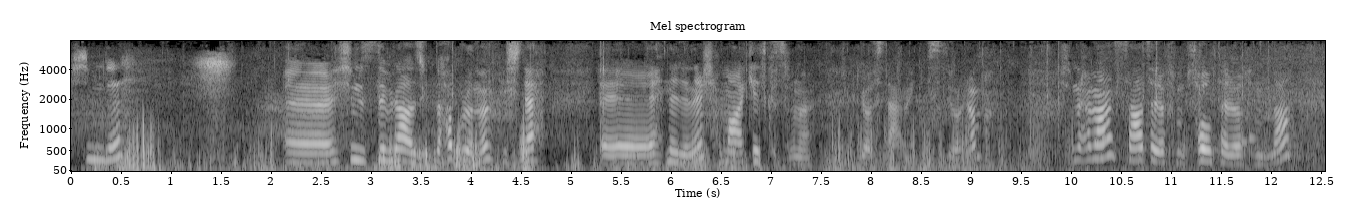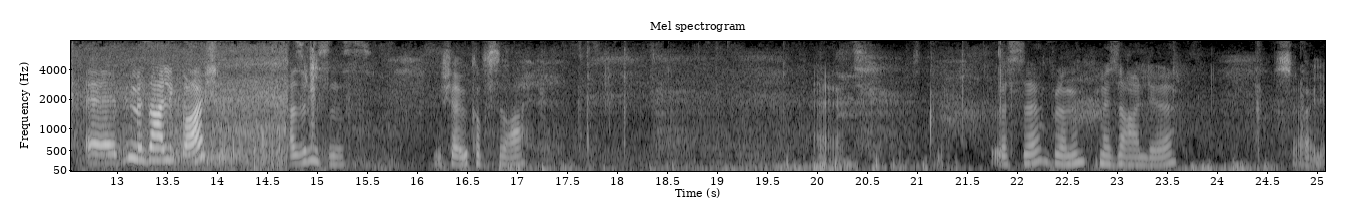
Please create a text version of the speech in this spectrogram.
Şimdi eee, şimdi size birazcık daha buranın işte eee, ne denir market kısmını göstermek istiyorum. Şimdi hemen sağ tarafım, sol tarafımda eee, bir mezarlık var. Hazır mısınız? Şimdi Şöyle bir kapısı var. Evet. Burası buranın mezarlığı. Şöyle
